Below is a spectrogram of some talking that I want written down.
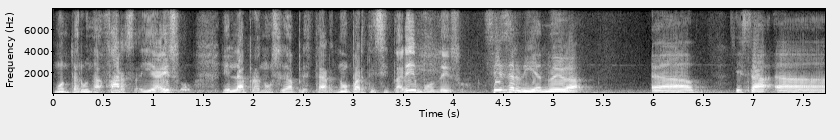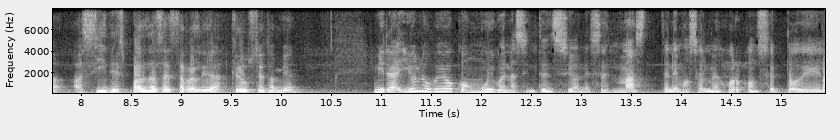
montar una farsa. Y a eso el APRA no se va a prestar, no participaremos de eso. César Villanueva ah, está ah, así de espaldas a esta realidad, ¿cree usted también? Mira, yo lo veo con muy buenas intenciones. Es más, tenemos el mejor concepto de él.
